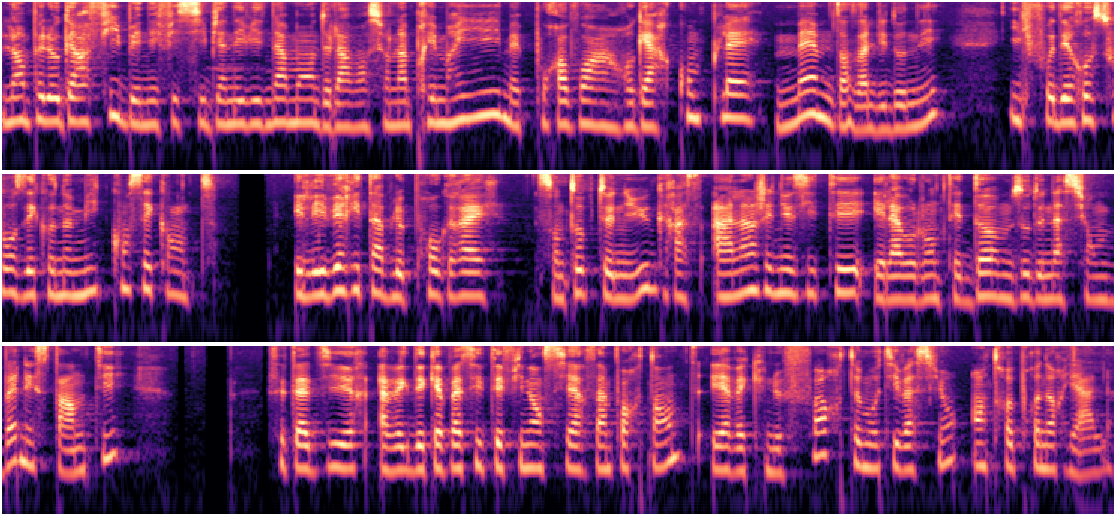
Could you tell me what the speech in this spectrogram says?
L'ampélographie bénéficie bien évidemment de l'invention de l'imprimerie, mais pour avoir un regard complet, même dans un lieu donné, il faut des ressources économiques conséquentes. Et les véritables progrès sont obtenus grâce à l'ingéniosité et la volonté d'hommes ou de nations benestanti, c'est-à-dire avec des capacités financières importantes et avec une forte motivation entrepreneuriale.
